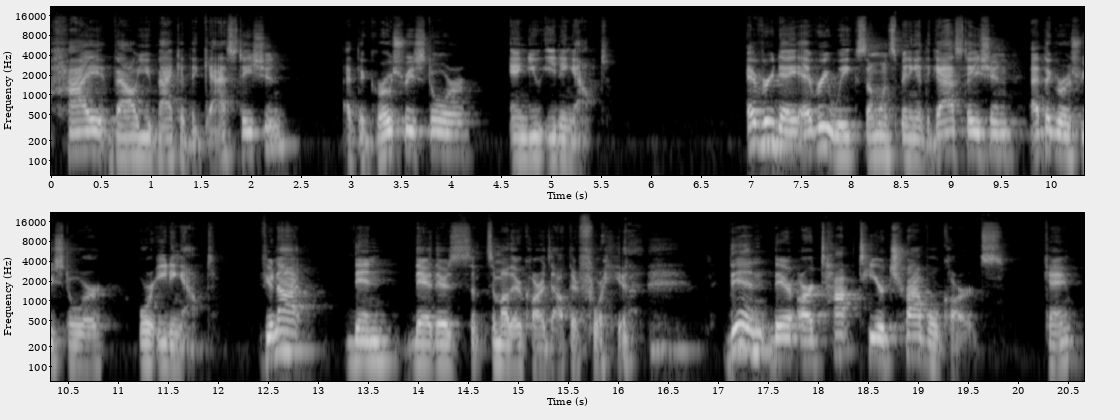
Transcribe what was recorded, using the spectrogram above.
high value back at the gas station, at the grocery store, and you eating out. Every day, every week, someone's spending at the gas station, at the grocery store, or eating out. If you're not, then there, there's some, other cards out there for you. then there are top tier travel cards. Okay.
